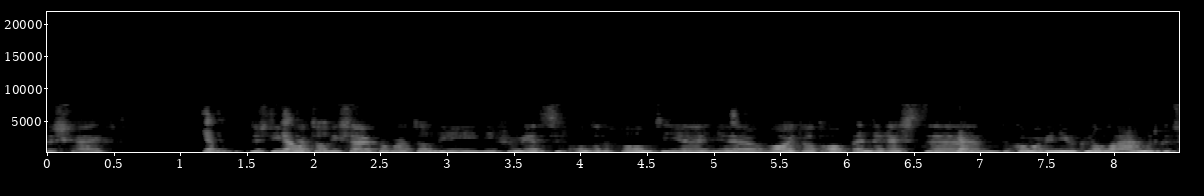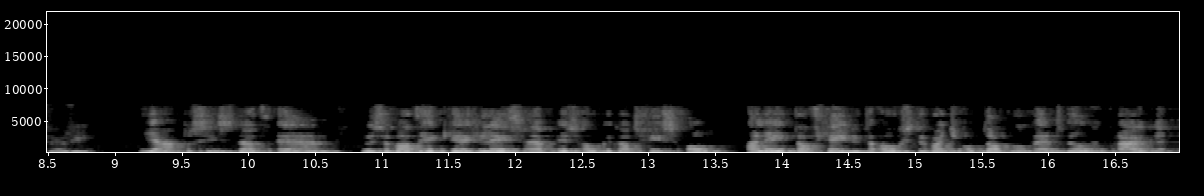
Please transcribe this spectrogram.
beschrijft. Ja. Dus die wortel, die suikerwortel, die, die vermeerdert zich onder de grond. Je, je ja. rooit wat op en de rest, uh, er komen weer nieuwe knollen aan, moet ik het zo zien? Ja, precies. Dat, uh, dus wat ik uh, gelezen heb, is ook het advies om alleen datgene te oogsten wat je op dat moment wil gebruiken.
